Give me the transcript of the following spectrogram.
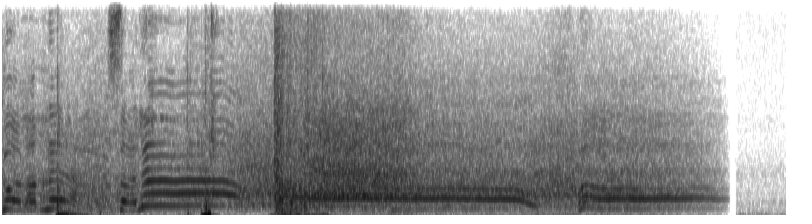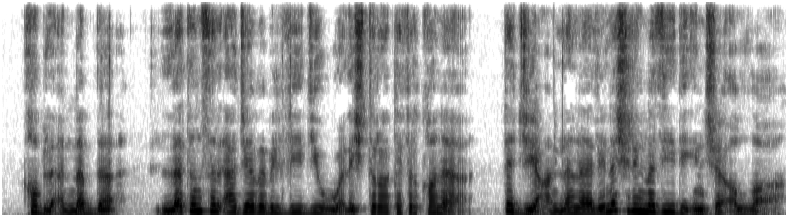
جول ام لا صلاح قبل أن نبدأ لا تنسى الإعجاب بالفيديو والاشتراك في القناة تشجيعا لنا لنشر المزيد إن شاء الله.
